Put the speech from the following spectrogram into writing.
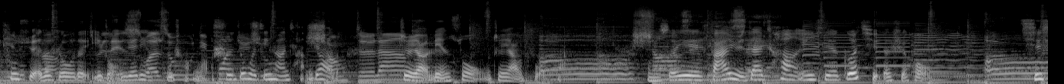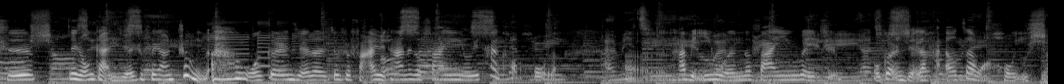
初学的时候的一种约定俗成，老师就会经常强调的，这要连诵，这要浊化。嗯，所以法语在唱一些歌曲的时候，其实那种感觉是非常正的。我个人觉得，就是法语它那个发音由于太靠后了。呃，它比英文的发音位置，我个人觉得还要再往后一些。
